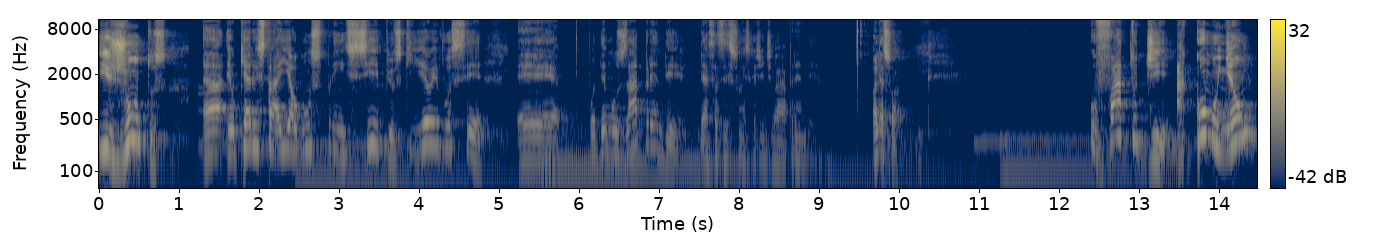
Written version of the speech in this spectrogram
E juntos, uh, eu quero extrair alguns princípios que eu e você é, podemos aprender dessas lições que a gente vai aprender. Olha só o fato de a comunhão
